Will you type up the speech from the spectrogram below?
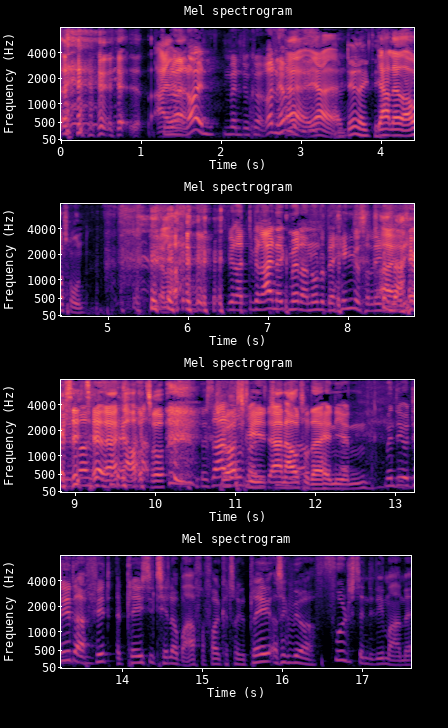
Ej, Det er ja. løgn, men du kan godt nævne Ja, det. ja, Ja, det er rigtigt. Jeg har lavet outroen. Eller, Vi, re- vi regner ikke med, at der er nogen, der bliver hængende så længe. nej, Det er det, bare det er en outro. Der er Trust me, der er en 20 outro, der er henne i enden. Men det er jo det, der er fedt, at Plays, de tæller bare fra folk har trykket play, og så kan vi jo fuldstændig lige meget med.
